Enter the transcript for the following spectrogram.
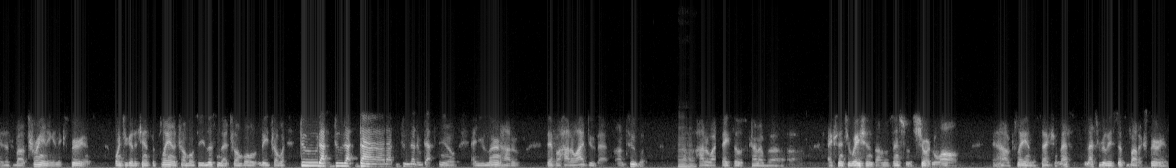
it is about training and experience. Once you get a chance to play in a trombone, so you listen to that trombone lead trombone, do that, do that, da da, do that, do that, you know, and you learn how to. Therefore, how do I do that on tuba? Mhm. How do I make those kind of uh, uh, accentuations on those instruments, short and long, and how to play in the section? That's that's really it's just about experience.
